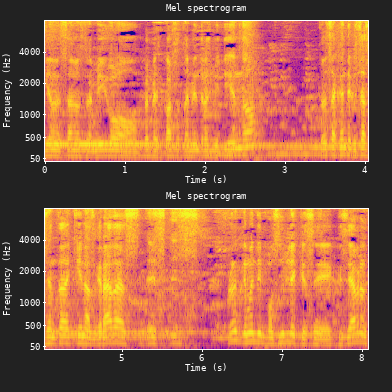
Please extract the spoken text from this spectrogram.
aquí donde está nuestro amigo Pepe Esparza también transmitiendo. Toda esa gente que está sentada aquí en las gradas, es, prácticamente imposible que se, que se abran,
